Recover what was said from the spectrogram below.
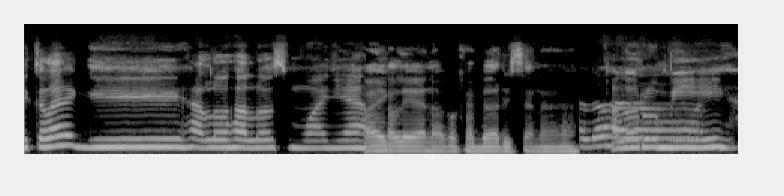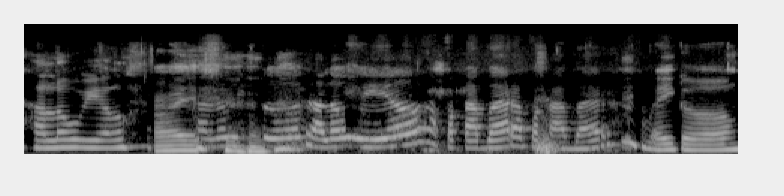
Balik lagi. Halo halo semuanya. Hai kalian, apa kabar di sana? Halo, Halo Rumi, halo Will. Hai. Halo Bitut, halo Will. Apa kabar? Apa kabar? Baik dong.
